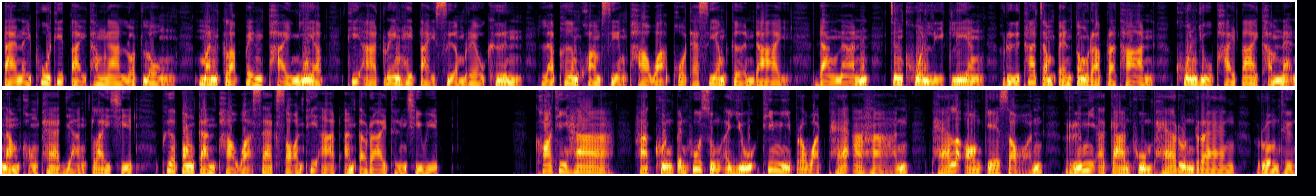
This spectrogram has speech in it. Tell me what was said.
แต่ในผู้ที่ไตทำงานลดลง มันกลับเป็นภัยเงียบที่อาจเร่งให้ไตเสื่อมเร็วขึ้น และเพิ่มความเสี่ยงภาวะโพแทสเซียมเกินได้ ดังนั้นจึงควรหลีกเลี่ยง หรือถ้าจำเป็นต้องรับประทาน ควรอยู่ภายใต้คำแนะนำของแพทย์อย่างใกล้ชิด เพื่อป้องกันภาวะแทรกซ้อนที่อาจอันตรายถึงชีวิต ข้อที่ หากคุณเป็นผู้สูงอายุที่มีประวัติแพ้อาหาร แพ้ละอองเกสร หรือมีอาการภูมิแพ้รุนแรง รวมถึง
